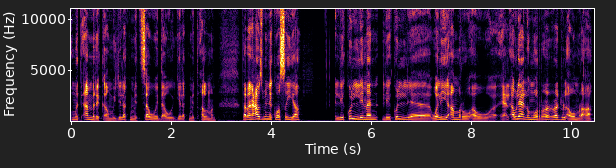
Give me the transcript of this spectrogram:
متأمرك أو يجي لك متسود أو يجي لك متألمن. طب أنا عاوز منك وصية لكل من لكل ولي أمر أو يعني أولياء الأمور رجل أو امرأة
